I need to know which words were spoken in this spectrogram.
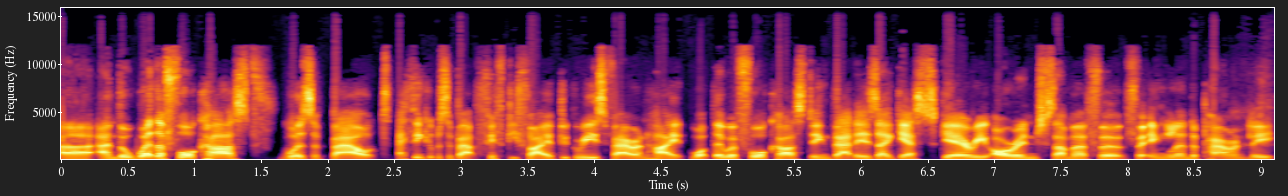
Uh, and the weather forecast was about, I think it was about 55 degrees Fahrenheit, what they were forecasting. That is, I guess, scary orange summer for, for England, apparently.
